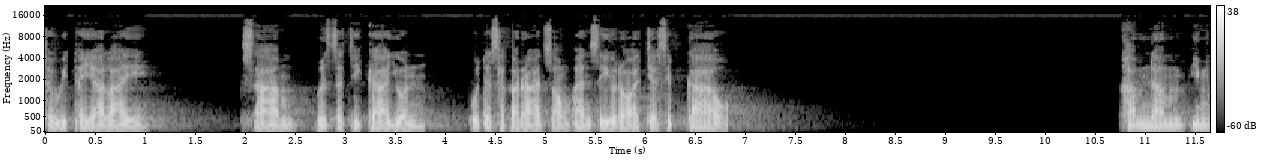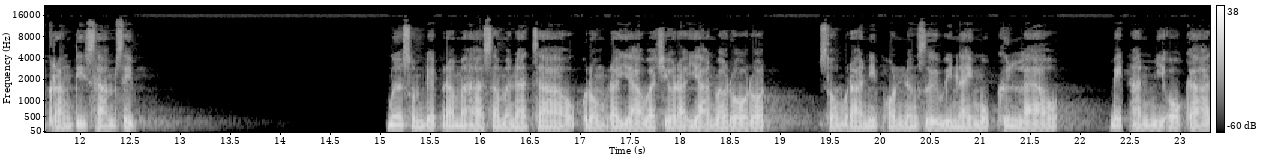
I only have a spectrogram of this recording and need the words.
ชวิทยาลัย 3. พฤศจิกายน พุทธศักราช 2479 คำนำพิมพ์ครั้งที่สามสิบเมื่อสมเด็จพระมหาสมณเจ้ากรมพระยาวชิรยานวโรรสทรงพระนิพนธ์หนังสือวินัยมุกขึ้นแล้ว ไม่ทันมีโอกาส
